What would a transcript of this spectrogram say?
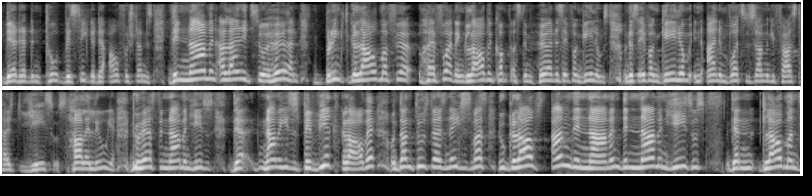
der, der den Tod besiegt der auferstanden ist. Den Namen alleine zu hören, bringt Glauben hervor. Denn Glaube kommt aus dem Hören des Evangeliums. Und das Evangelium in einem Wort zusammengefasst heißt Jesus. Halleluja. Du hörst den Namen Jesus. Der Name Jesus bewirkt Glaube. Und dann tust du als nächstes was? Du glaubst an den Namen, den Namen Jesus. Der Glauben an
